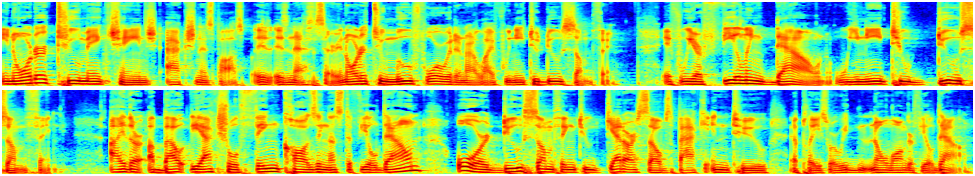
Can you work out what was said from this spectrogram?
In order to make change, action is possible is, necessary. In order to move forward in our life, we need to do something. If we are feeling down, we need to do something either about the actual thing causing us to feel down or do something to get ourselves back into a place where we no longer feel down.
